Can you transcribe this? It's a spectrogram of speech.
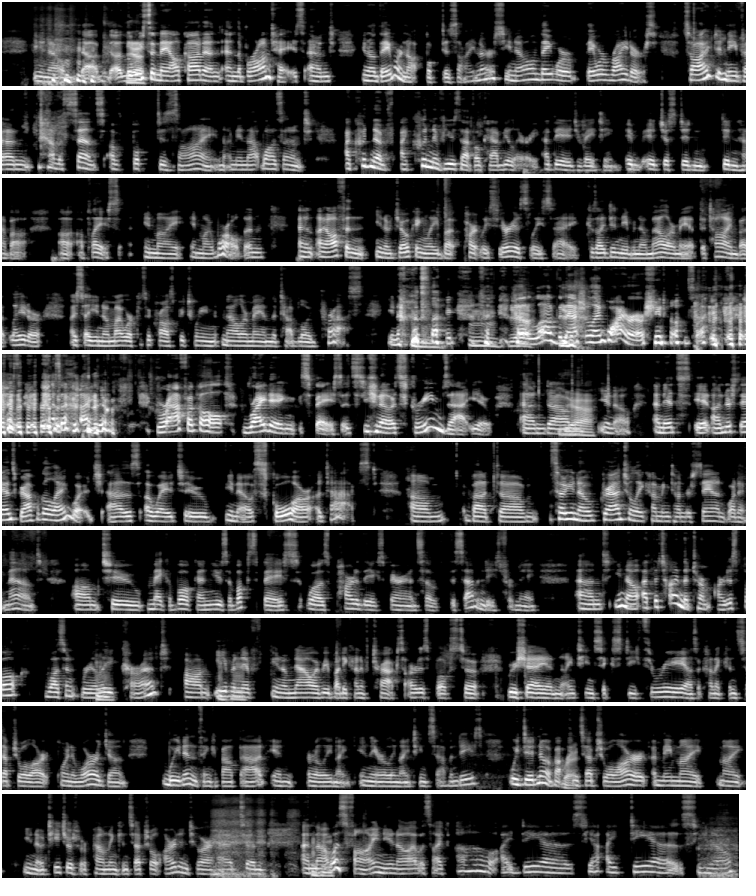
you know, uh, uh, Louisa yeah. May Alcott and, and the Brontes. And, you know, they were not book designers, you know, they were, they were writers. So I didn't even have a sense of book design. I mean, that wasn't, I couldn't have, I couldn't have used that vocabulary at the age of 18. It, it just didn't, didn't have a, a, a place in my, in my world. And, and I often, you know, jokingly but partly seriously say, because I didn't even know Mallarmé at the time, but later I say, you know, my work is a cross between Mallarmé and the tabloid press. You know, it's mm. like mm, yeah. I love the yeah. National Enquirer. You know, it's like as a kind of graphical writing space. It's you know, it screams at you, and um, yeah. you know, and it's it understands graphical language as a way to you know score a text. Um, but um, so you know, gradually coming to understand what it meant um, to make a book and use a book space was part of the experience of the 70s for me. And, you know, at the time, the term artist book wasn't really mm. current. Um, even mm-hmm. if, you know, now everybody kind of tracks artist books to Ruscha in 1963 as a kind of conceptual art point of origin. We didn't think about that in early in the early 1970s. We did know about right. conceptual art. I mean, my my you know teachers were pounding conceptual art into our heads and and mm-hmm. that was fine you know i was like oh ideas yeah ideas you know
